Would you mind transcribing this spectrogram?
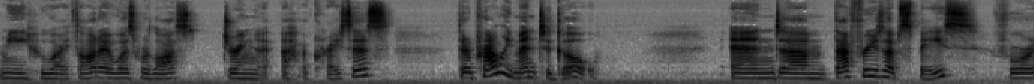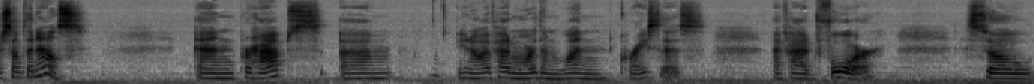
me who I thought I was were lost during a, a crisis, they're probably meant to go. And um, that frees up space for something else. And perhaps, um, you know, I've had more than one crisis, I've had four so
